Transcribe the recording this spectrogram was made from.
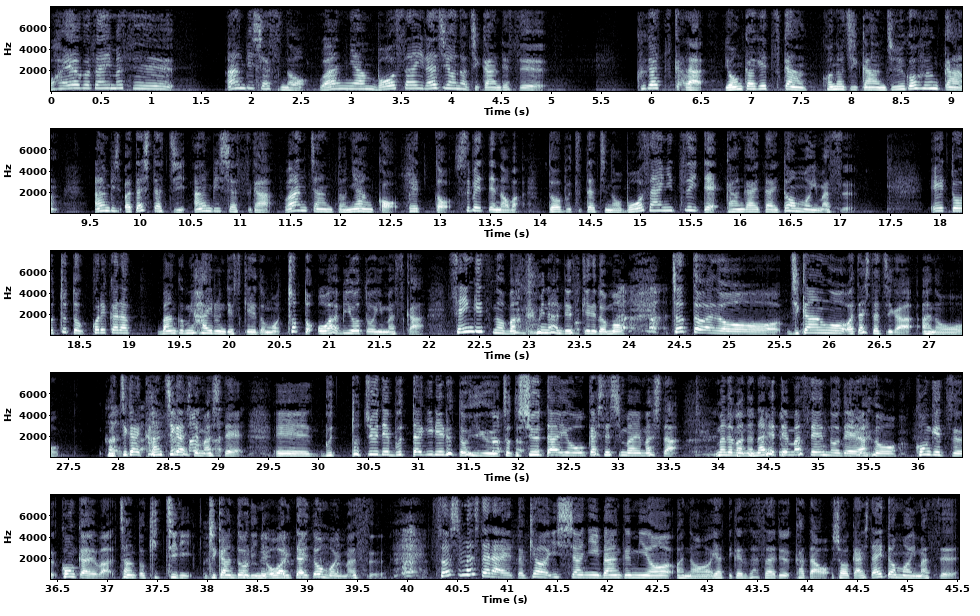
おはようございます。アンビシャスのワンニャン防災ラジオの時間です。9月から4ヶ月間この時間15分間アンビ私たちアンビシャスがワンちゃんとニャンコペットすべての動物たちの防災について考えたいと思います。えっ、ー、と、ちょっとこれから番組入るんですけれども、ちょっとお詫びをと言いますか、先月の番組なんですけれども、ちょっとあの、時間を私たちが、あの、間違い、勘違いしてまして、えー、ぶ途中でぶった切れるという ちょっと集大を犯してしまいました。まだまだ慣れてませんので、あの、今月、今回はちゃんときっちり時間通りに終わりたいと思います。そうしましたら、えっと、今日一緒に番組を、あの、やってくださる方を紹介したいと思います。え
